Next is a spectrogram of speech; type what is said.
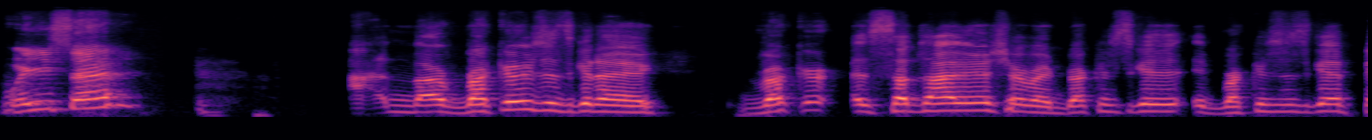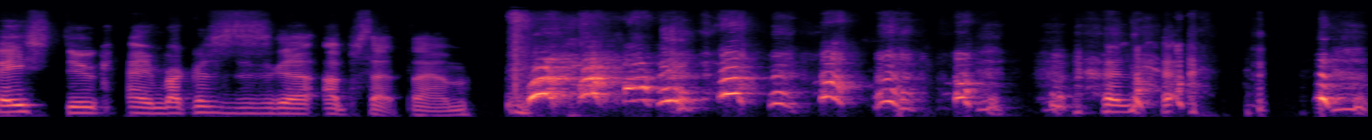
What you said? Uh, Rutgers is gonna Rutgers uh, sometime in the tournament. Rutgers is gonna Rutgers is gonna face Duke, and Rutgers is gonna upset them. and,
